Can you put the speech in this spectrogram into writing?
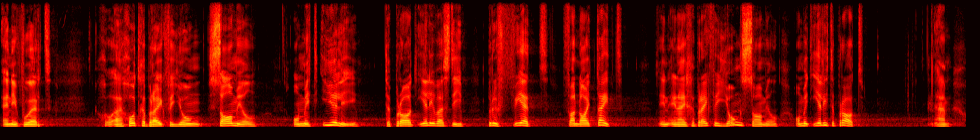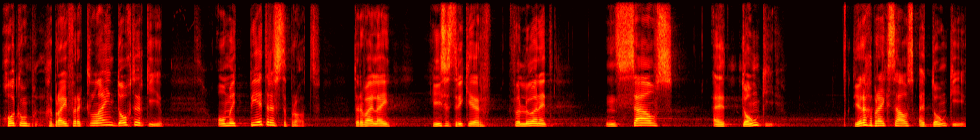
in die woord. Eh, God gebruik vir jong Samuel om met Eli te praat. Eli was die profeet van daai tyd en en hy gebruik vir jong Samuel om met Eli te praat. Ehm um, God kom gebruik vir 'n klein dogtertjie om met Petrus te praat terwyl hy Jesus 3 keer verloon het en selfs 'n donkie. Die Here gebruik selfs 'n donkie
